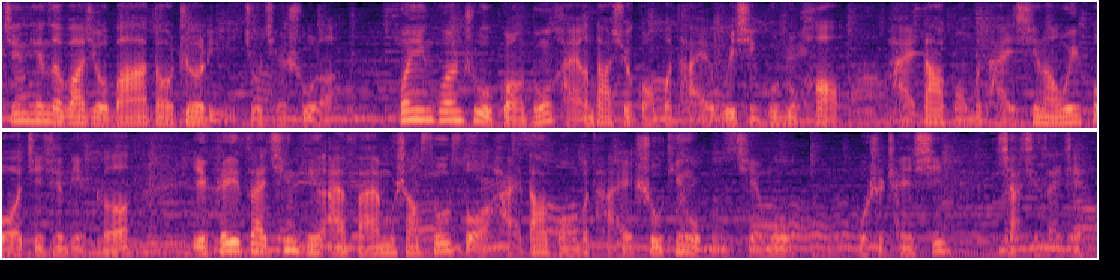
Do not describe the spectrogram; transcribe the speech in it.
今天的八九八到这里就结束了，欢迎关注广东海洋大学广播台微信公众号“海大广播台”、新浪微博进行点歌，也可以在蜻蜓 FM 上搜索“海大广播台”收听我们的节目。我是晨曦，下期再见。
